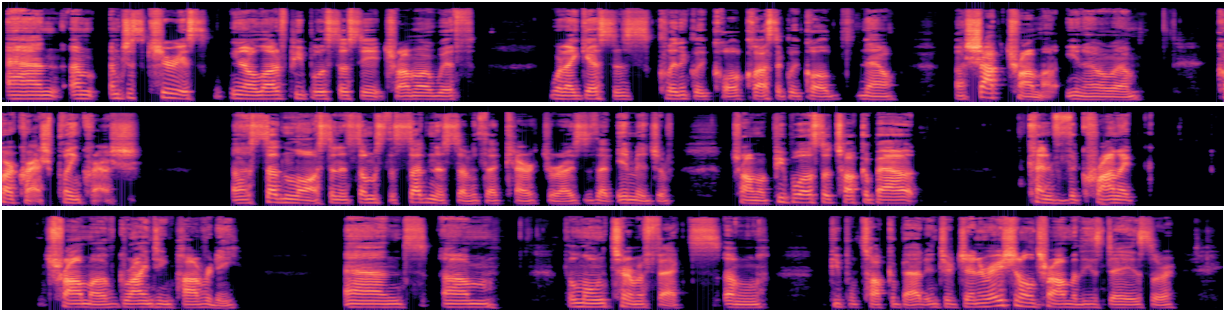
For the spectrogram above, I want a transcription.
and I'm I'm just curious. You know, a lot of people associate trauma with what I guess is clinically called, classically called now, a shock trauma. You know, um, car crash, plane crash, a sudden loss, and it's almost the suddenness of it that characterizes that image of trauma. People also talk about kind of the chronic trauma of grinding poverty, and um, the long term effects. Um, people talk about intergenerational trauma these days or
